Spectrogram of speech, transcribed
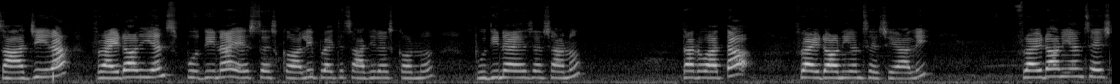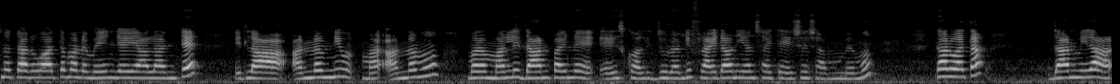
సాజీరా ఫ్రైడ్ ఆనియన్స్ పుదీనా వేసేసుకోవాలి. ఇప్పుడైతే సాజీరా వేసుకోను. పుదీనా వేసేసాను. తర్వాత ఫ్రైడ్ ఆనియన్స్ వేసేయాలి. ఫ్రైడ్ ఆనియన్స్ వేసిన తర్వాత మనం ఏం చేయాలంటే ఇట్లా అన్నంని మ- అన్నము మనం మళ్ళీ దానిపైన వేసుకోవాలి. చూడండి ఫ్రైడ్ ఆనియన్స్ అయితే వేసేసాము మేము. తర్వాత దాని మీద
